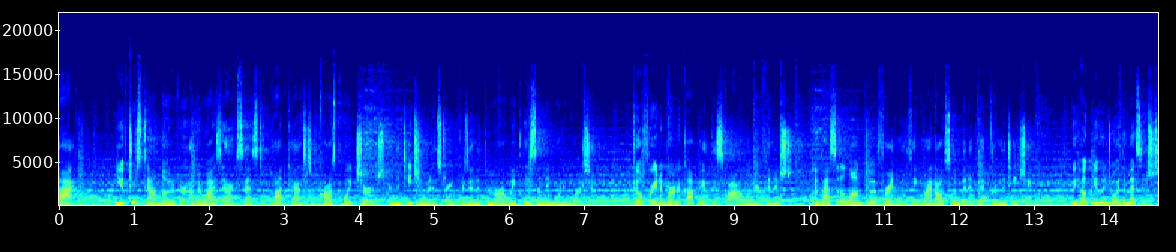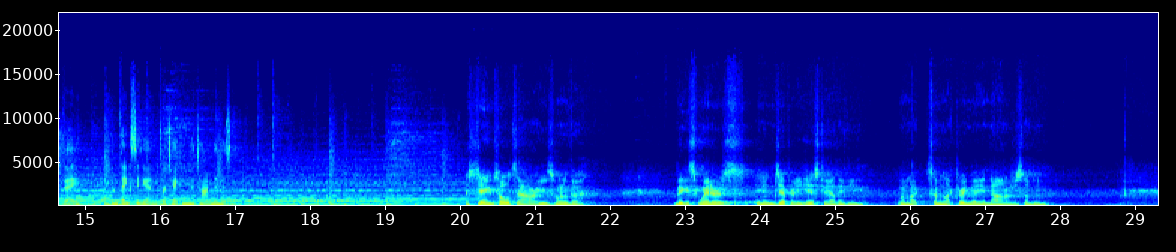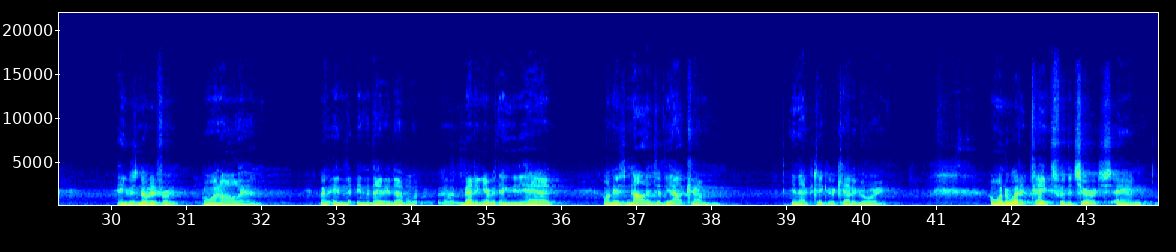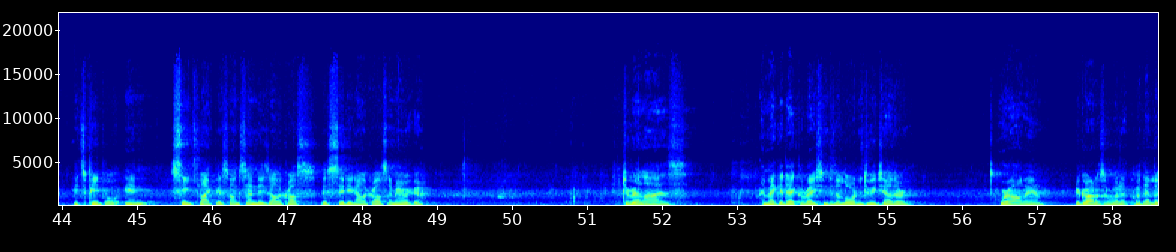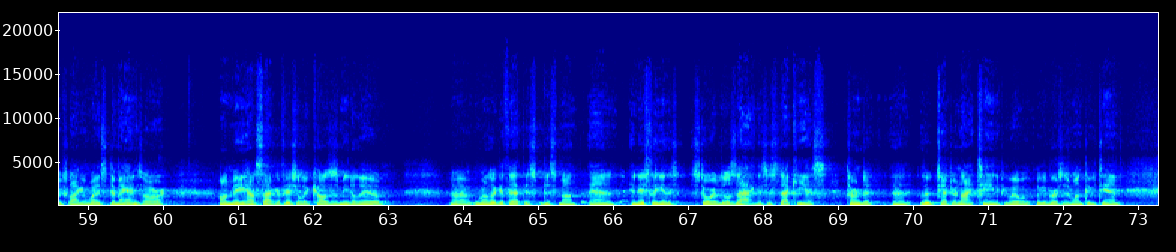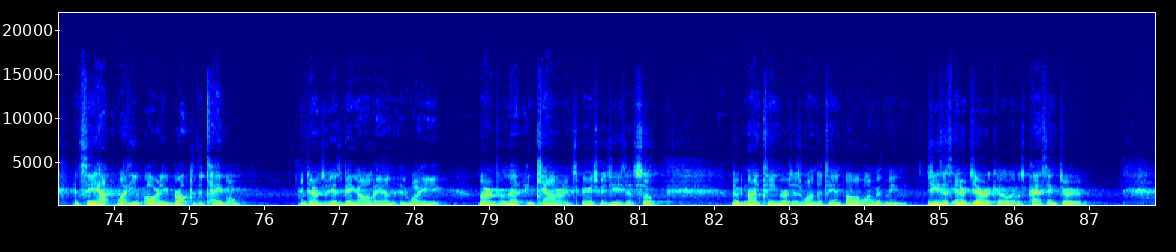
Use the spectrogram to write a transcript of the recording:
Hi, you've just downloaded or otherwise accessed a podcast of Crosspoint Church and the teaching ministry presented through our weekly Sunday morning worship. Feel free to burn a copy of this file when you're finished and pass it along to a friend you think might also benefit from the teaching. We hope you enjoy the message today, and thanks again for taking the time to visit. That's James Holzhauer. He's one of the biggest winners in Jeopardy history. I think he won like something like $3 million or something. And he was noted for going all in in the, in the Daily Double, uh, betting everything that he had on his knowledge of the outcome in that particular category. I wonder what it takes for the church and its people in seats like this on Sundays all across this city and all across America to realize and make a declaration to the Lord and to each other we're all in regardless of what, it, what that looks like and what its demands are on me, how sacrificial it causes me to live. Uh, we're going to look at that this, this month. And initially in the story of little Zach, this is Zacchaeus. Turn to uh, Luke chapter 19, if you will. Look at verses 1 through 10 and see how, what he already brought to the table in terms of his being all in and what he learned from that encounter and experience with Jesus. So, Luke 19, verses 1 to 10, follow along with me. Jesus entered Jericho and was passing through.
